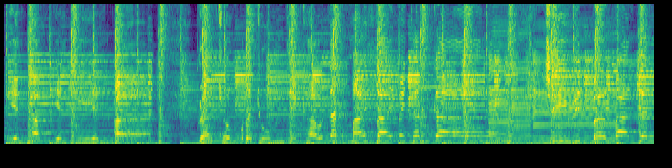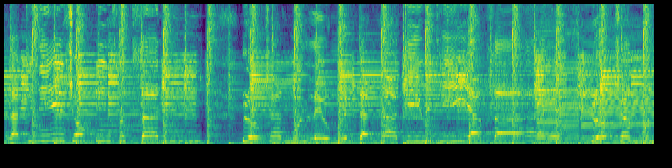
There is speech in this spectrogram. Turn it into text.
เรียนพักเพียนเพียนอ่านประชมประชุมที่เขานัดหมายสายไม่ทันการชีวิตเบิกบานกันละทีนี้โชคดีสุขสันต์โลกช่างหมุนเร็วเหมือนดัง 5G วิธียามสายโลกช่างวุ่น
